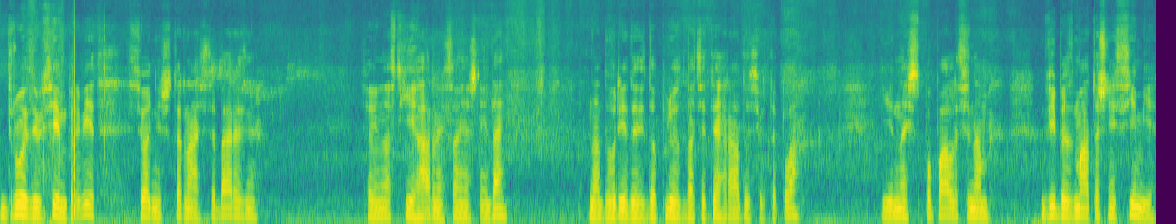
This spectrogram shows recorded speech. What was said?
Друзі, всім привіт! Сьогодні 14 березня. Сьогодні у нас такий гарний сонячний день. На дворі десь до плюс 20 градусів тепла. І значить, попалися нам дві безматочні сім'ї.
